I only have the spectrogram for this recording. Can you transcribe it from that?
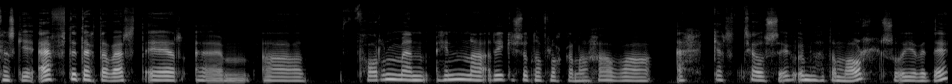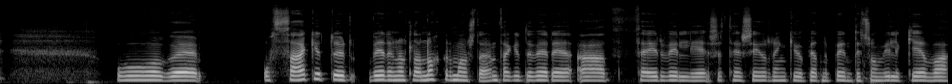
kannski eftirdektavert er um, að formen hinna ríkistjórnaflokkana hafa ekkert tjáð sig um þetta mál, svo ég veit og, og það getur verið náttúrulega nokkur mástæðum, það getur verið að þeir vilji, þeir Sigur Rengi og Bjarni Böndin sem vilji gefa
